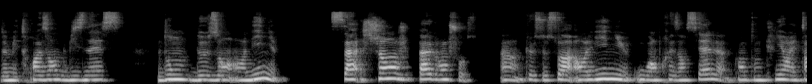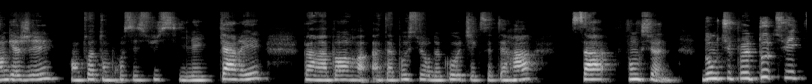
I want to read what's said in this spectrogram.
de mes trois ans de business, dont deux ans en ligne. Ça change pas grand-chose, hein, que ce soit en ligne ou en présentiel. Quand ton client est engagé, quand toi, ton processus, il est carré par rapport à ta posture de coach, etc., ça fonctionne. Donc, tu peux tout de suite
